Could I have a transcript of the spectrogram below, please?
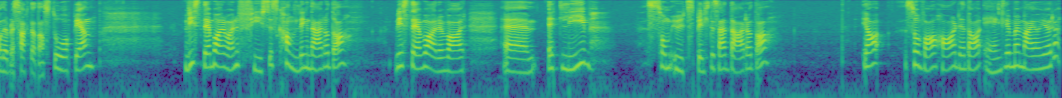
og det ble sagt at han sto opp igjen. Hvis det bare var en fysisk handling der og da, hvis det bare var eh, et liv som utspilte seg der og da, ja, så hva har det da egentlig med meg å gjøre?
